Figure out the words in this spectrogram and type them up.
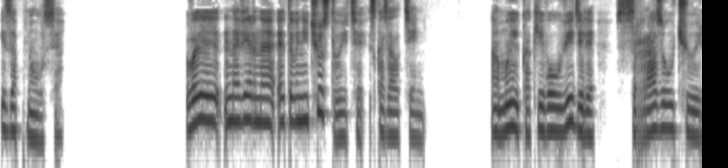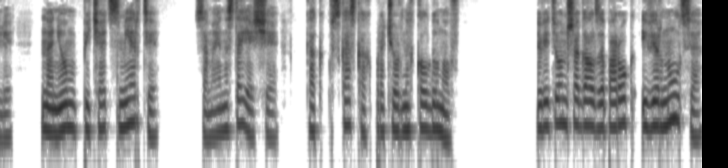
и запнулся. «Вы, наверное, этого не чувствуете», — сказал тень. А мы, как его увидели, сразу учуяли. На нем печать смерти, самая настоящая, как в сказках про черных колдунов. Ведь он шагал за порог и вернулся.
